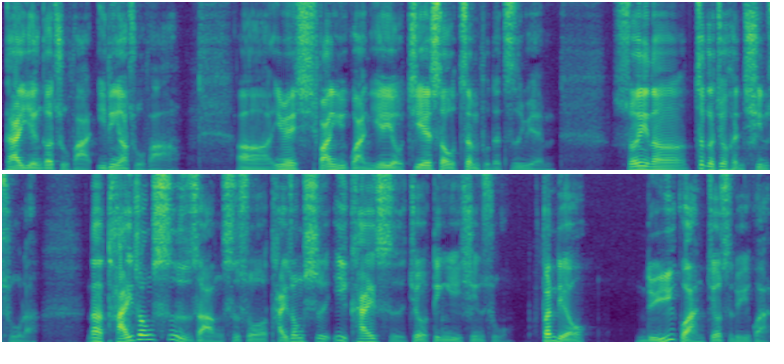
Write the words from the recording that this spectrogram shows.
该严格处罚，一定要处罚啊，因为防疫馆也有接受政府的资源，所以呢，这个就很清楚了。那台中市长是说，台中市一开始就定义清楚。分流，旅馆就是旅馆，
